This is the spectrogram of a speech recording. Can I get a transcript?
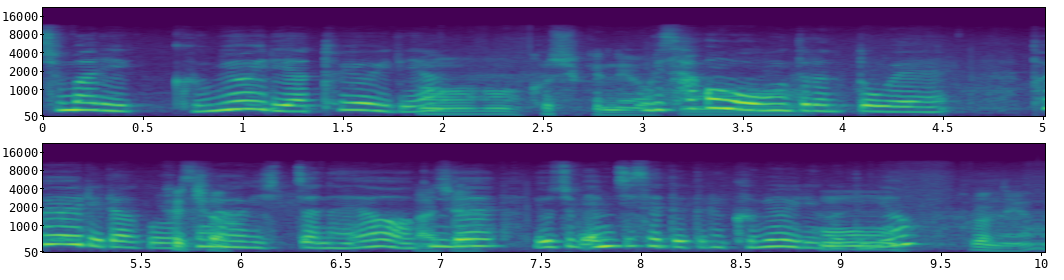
주말이 금요일이야 토요일이야 어, 그럴 수 있겠네요. 우리 어. 4050들은 또 왜 토요일이라고 그쵸. 생각하기 쉽잖아요. 맞아요. 근데 요즘 MZ 세대들은 금요일이거든요. 어, 그러네요.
